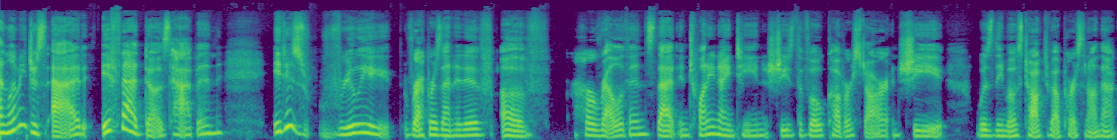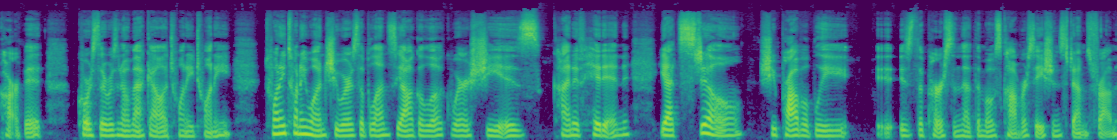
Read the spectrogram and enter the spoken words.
And let me just add, if that does happen, it is really representative of her relevance that in 2019 she's the Vogue cover star and she was the most talked about person on that carpet. Of course, there was no Met Gala 2020. 2021 she wears a Balenciaga look where she is kind of hidden, yet still she probably is the person that the most conversation stems from.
